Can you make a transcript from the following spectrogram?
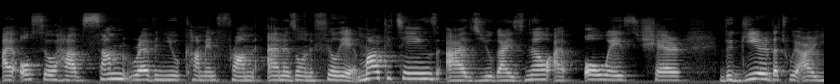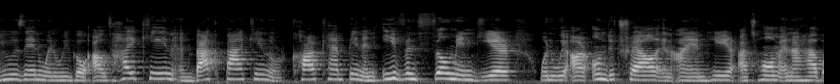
I also have some revenue coming from Amazon affiliate marketings. As you guys know, I always share the gear that we are using when we go out hiking and backpacking or car camping and even filming gear when we are on the trail and I am here at home and I have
